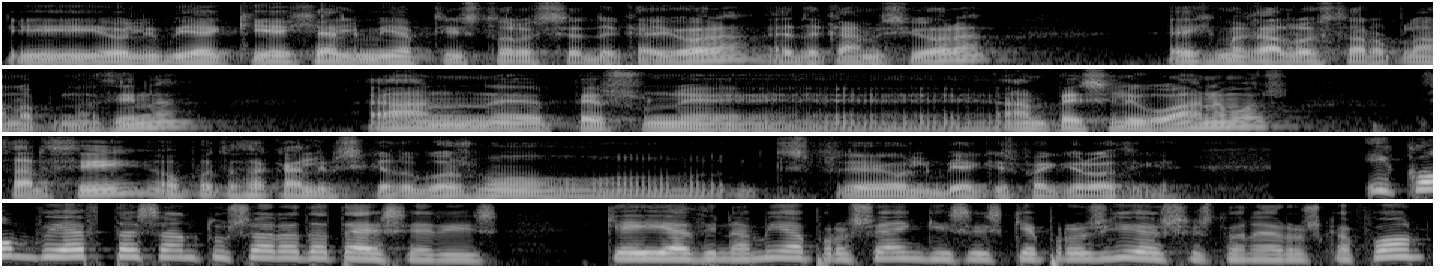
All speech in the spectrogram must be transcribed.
Η Ολυμπιακή έχει άλλη μία πτήση τώρα στις 11 η ώρα, 11.30 η ώρα. Έχει μεγαλώσει τα αεροπλάνα από την Αθήνα. Αν, ε, πέσουν, αν πέσει λίγο άνεμος, θα έρθει, οπότε θα καλύψει και τον κόσμο της Ολυμπιακής που ακυρώθηκε. Οι κόμβοι έφτασαν τους 44 και η αδυναμία προσέγγισης και προσγείωσης των αεροσκαφών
